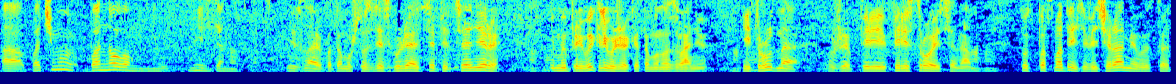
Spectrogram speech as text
А почему по-новому не- нельзя назвать? Не знаю, потому что здесь гуляют все пенсионеры. И мы привыкли уже к этому названию. И трудно уже пере- перестроиться нам. Ага. Тут посмотрите, вечерами вот это,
